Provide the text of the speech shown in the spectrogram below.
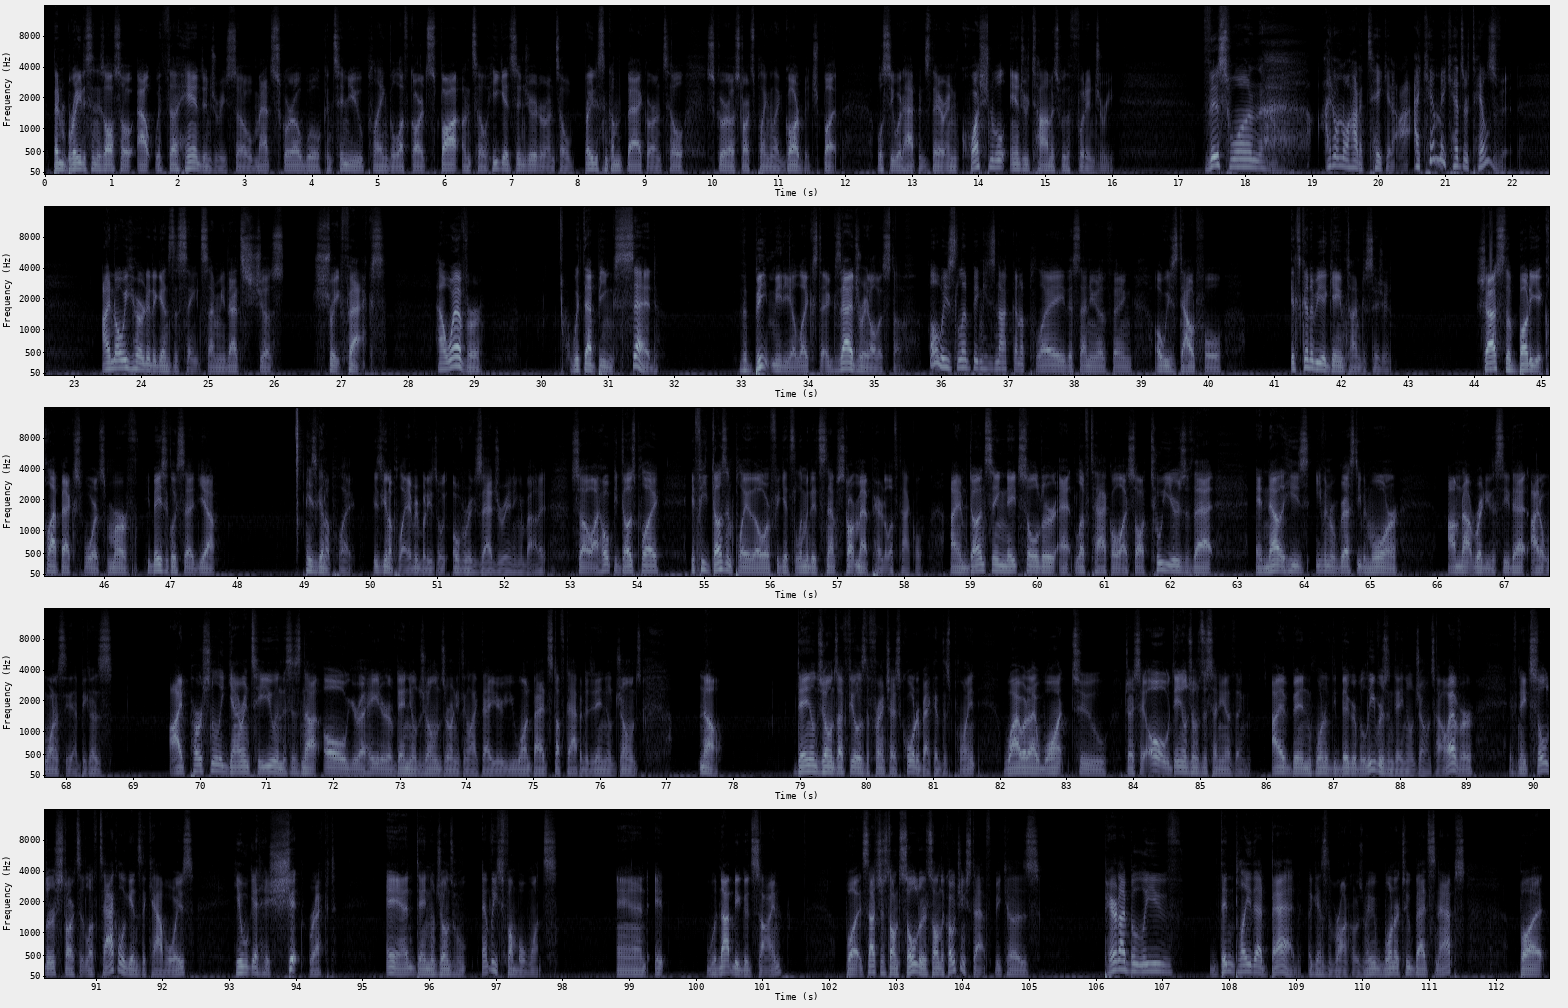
Ben Bredeson is also out with a hand injury, so Matt Skura will continue playing the left guard spot until he gets injured, or until Bredeson comes back, or until Skura starts playing like garbage. But we'll see what happens there. And questionable Andrew Thomas with a foot injury. This one, I don't know how to take it. I, I can't make heads or tails of it. I know he heard it against the Saints. I mean, that's just straight facts. However, with that being said, the beat media likes to exaggerate all this stuff. Oh, he's limping. He's not going to play this, any other thing. Oh, he's doubtful. It's going to be a game time decision. Shouts to the buddy at Clapback Sports, Murph. He basically said, yeah, he's going to play. He's going to play. Everybody's over exaggerating about it. So I hope he does play. If he doesn't play, though, or if he gets limited snaps, start Matt Peart at left tackle. I am done seeing Nate Solder at left tackle. I saw two years of that, and now that he's even regressed even more, I'm not ready to see that. I don't want to see that because I personally guarantee you, and this is not, oh, you're a hater of Daniel Jones or anything like that. You you want bad stuff to happen to Daniel Jones. No, Daniel Jones, I feel, is the franchise quarterback at this point. Why would I want to try to say, oh, Daniel Jones, this, the other thing? I've been one of the bigger believers in Daniel Jones. However, if Nate Solder starts at left tackle against the Cowboys, he will get his shit wrecked, and Daniel Jones will at least fumble once. And it would not be a good sign. But it's not just on Solder, it's on the coaching staff because Peart, I believe, didn't play that bad against the Broncos. Maybe one or two bad snaps, but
